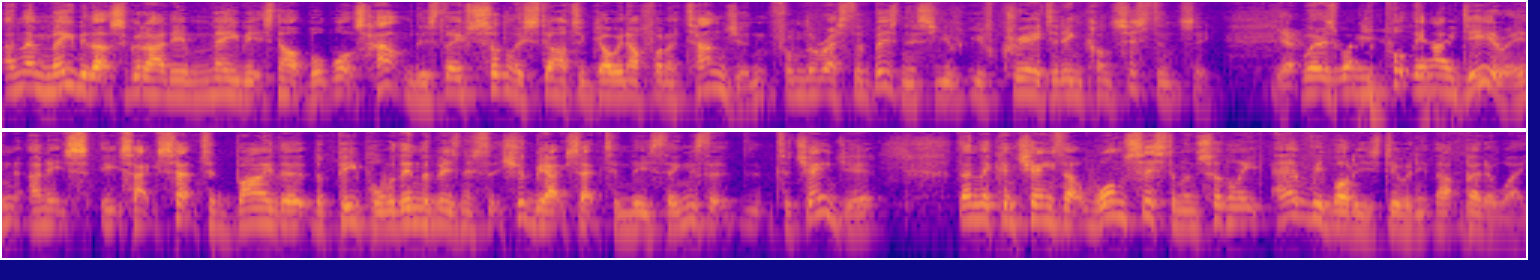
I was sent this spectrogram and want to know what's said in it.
and then maybe that's a good idea, maybe it's not. But what's happened is they've suddenly started going off on a tangent from the rest of the business. You've, you've created inconsistency. Yep. Whereas when you put the idea in and it's it's accepted by the, the people within the business that should be accepting these things that, to change it, then they can change that one system and suddenly everybody's doing it that better way.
